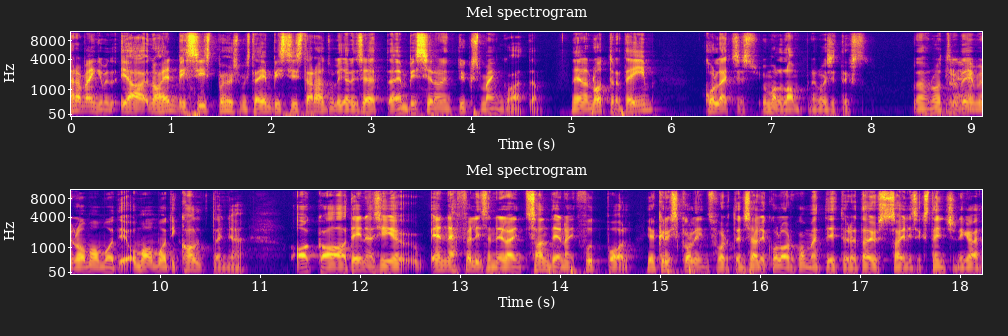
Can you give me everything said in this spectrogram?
ära mängima ja noh, NBC-st põhjus, miks ta NBC-st ära tuli, oli see, et NBC-l on ainult üks mäng, vaata. Neil on Notre Dame, kolledžis, jumala lamp nagu esiteks. noh, Notre Dame'il omamoodi, omamoodi kalt on ju aga teine asi, NFL-is on neil ainult Sunday Night Football ja Chris Collinsworth on seal color kommentator ja ta just sainis extension'i ka.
